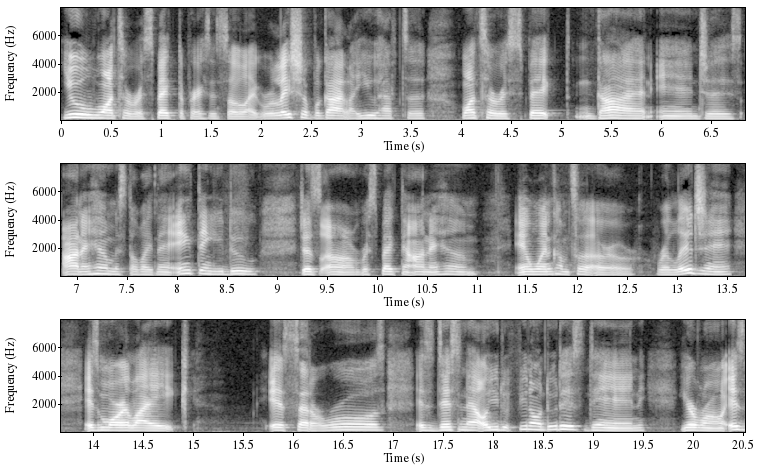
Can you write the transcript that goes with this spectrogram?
you want to respect the person. So like relationship with God, like you have to want to respect God and just honor him and stuff like that. Anything you do, just um respect and honor him. And when it comes to a religion, it's more like it's set of rules. It's this and that. Oh, you if you don't do this, then you're wrong. It's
